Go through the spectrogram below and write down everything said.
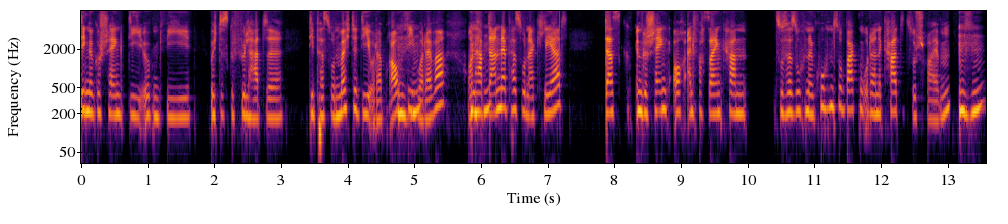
Dinge geschenkt, die irgendwie wo ich das Gefühl hatte, die Person möchte die oder braucht mhm. die, whatever. Und mhm. habe dann der Person erklärt, dass ein Geschenk auch einfach sein kann, zu versuchen, einen Kuchen zu backen oder eine Karte zu schreiben. Mhm.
